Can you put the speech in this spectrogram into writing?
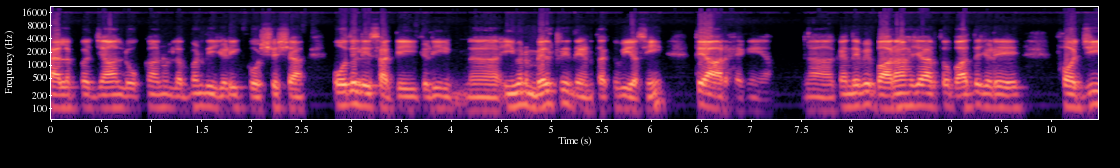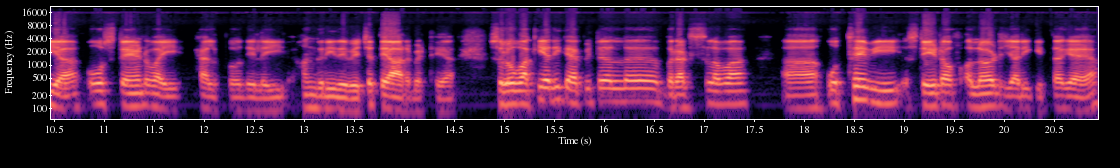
ਹੈਲਪ ਜਾਂ ਲੋਕਾਂ ਨੂੰ ਲੱਭਣ ਦੀ ਜਿਹੜੀ ਕੋਸ਼ਿਸ਼ ਆ, ਉਹਦੇ ਲਈ ਸਾਡੀ ਜਿਹੜੀ ਈਵਨ ਮਿਲਟਰੀ ਦੇਣ ਤੱਕ ਵੀ ਅਸੀਂ ਤਿਆਰ ਹੈਗੇ ਆ। ਕਹਿੰਦੇ ਵੀ 12000 ਤੋਂ ਵੱਧ ਜਿਹੜੇ ਫੌਜੀ ਆ, ਉਹ ਸਟੈਂਡ ਬਾਈ ਹੈਲਪ ਦੇ ਲਈ ਹੰਗਰੀ ਦੇ ਵਿੱਚ ਤਿਆਰ ਬੈਠੇ ਆ। ਸਲੋਵਾਕੀਆ ਦੀ ਕੈਪੀਟਲ ਬ੍ਰਟਸਲਵਾ ਅਹ ਉੱਥੇ ਵੀ ਸਟੇਟ ਆਫ ਅਲਰਟ ਜਾਰੀ ਕੀਤਾ ਗਿਆ ਆ।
